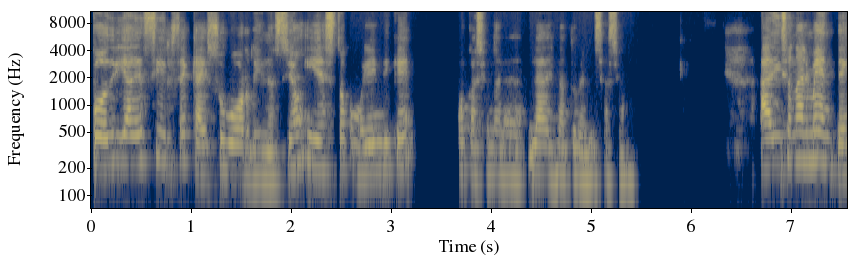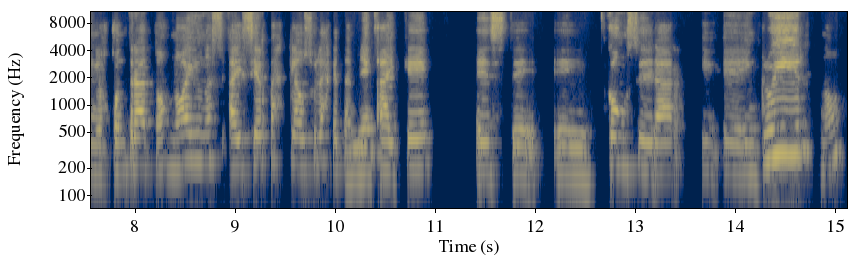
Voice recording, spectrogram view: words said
podría decirse que hay subordinación y esto, como ya indiqué, ocasiona la, desnaturalización. Adicionalmente, en los contratos no hay, unas, hay ciertas cláusulas que también hay que este, eh, considerar eh, incluir, ¿no?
